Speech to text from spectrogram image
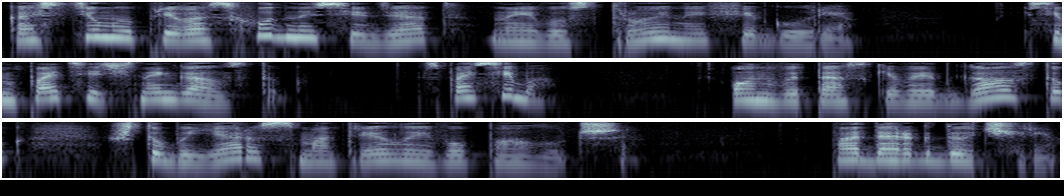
костюмы превосходно сидят на его стройной фигуре. Симпатичный галстук. Спасибо. Он вытаскивает галстук, чтобы я рассмотрела его получше. Подарок дочери.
